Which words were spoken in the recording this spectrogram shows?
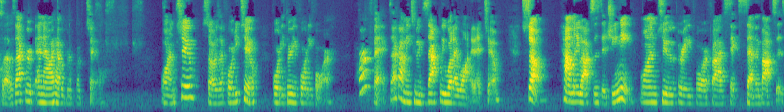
so that was that group, and now I have a group of two. One, two, so I was at 42, 43, 44. Perfect. That got me to exactly what I wanted it to. So, how many boxes did she need? One, two, three, four, five, six, seven boxes.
